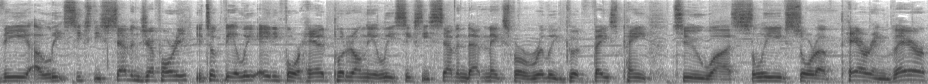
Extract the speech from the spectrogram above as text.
the Elite 67 Jeff Hardy. You took the Elite 84 head, put it on the Elite 67. That makes for a really good face paint to uh, sleeve sort of pairing there.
